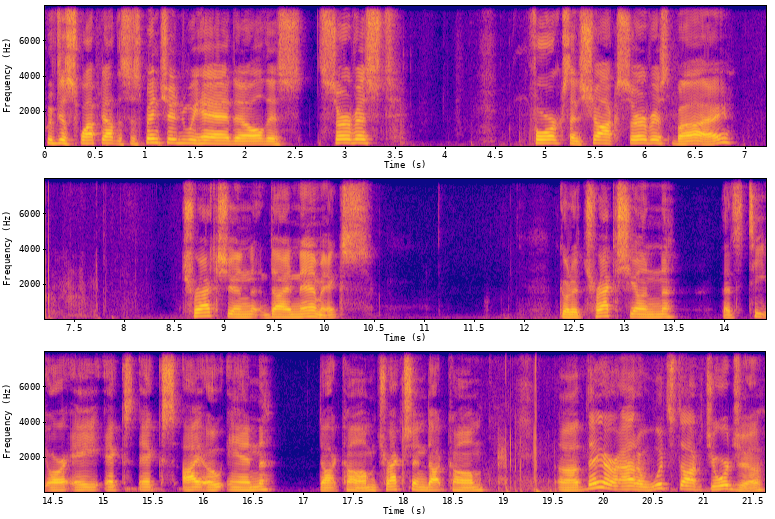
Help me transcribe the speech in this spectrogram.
we've just swapped out the suspension. We had uh, all this serviced, forks and shocks serviced by Traxxion Dynamics. Go to Traxxion, that's T-R-A-X-X-I-O-N dot com, traxxion.com. Uh, they are out of Woodstock, Georgia,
